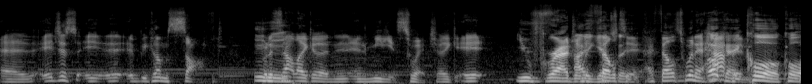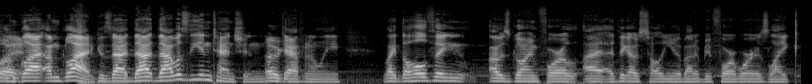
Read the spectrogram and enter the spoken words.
and it just it, it becomes soft but it's Mhm. not like an, an immediate switch like it you Gradually I felt it. it. I felt when it Okay, happened. Okay, cool, cool. I'm glad. I'm glad because that that that was the intention. Okay. Definitely. Like the whole thing I was going for. I, I think I was telling you about it before. Whereas like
